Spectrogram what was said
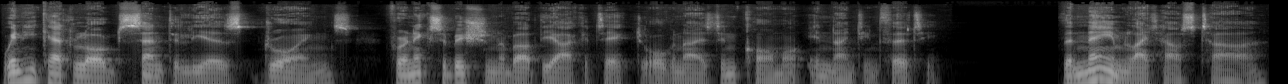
when he catalogued Sant'Elia's drawings for an exhibition about the architect organized in Como in 1930. The name Lighthouse Tower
